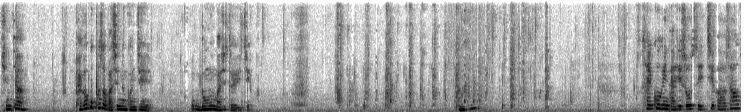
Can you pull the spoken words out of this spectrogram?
진짜 배가 고파서 맛있는 건지 너무 맛있어요 이제 음. 살코기는 다시 소스에 찍어서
